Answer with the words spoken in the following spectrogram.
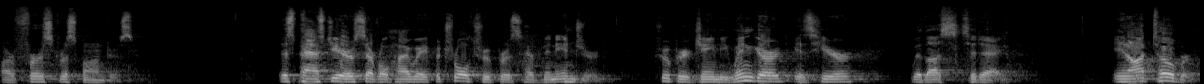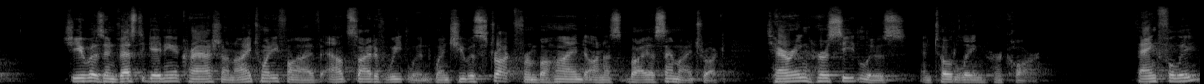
our first responders. This past year, several highway patrol troopers have been injured. Trooper Jamie Wingard is here with us today. In October, she was investigating a crash on I 25 outside of Wheatland when she was struck from behind a, by a semi truck, tearing her seat loose and totaling her car. Thankfully,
